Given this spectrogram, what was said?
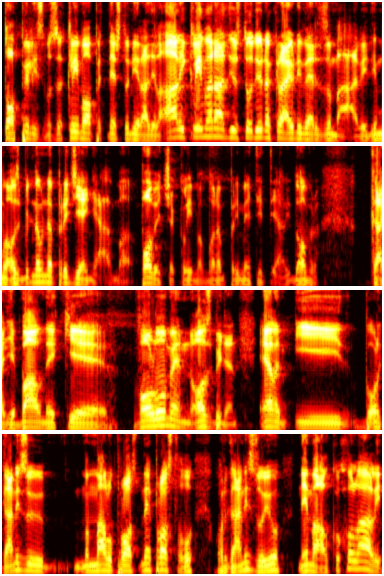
topili smo se, klima opet nešto nije radila, ali klima radi u studiju na kraju univerzuma, vidimo ozbiljna unapređenja, ma, poveća klima, moram primetiti, ali dobro. Kad je bal neke volumen ozbiljan. Elem, i organizuju malu prost, ne proslavu, organizuju, nema alkohola, ali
